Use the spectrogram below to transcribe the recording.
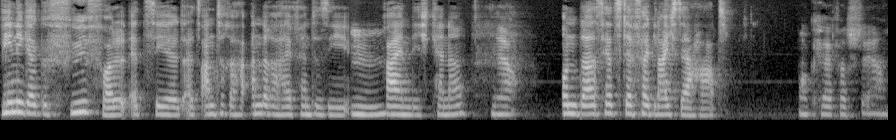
weniger gefühlvoll erzählt als andere, andere High-Fantasy-Reihen, die ich kenne. Ja. Und da ist jetzt der Vergleich sehr hart. Okay, verstehe.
